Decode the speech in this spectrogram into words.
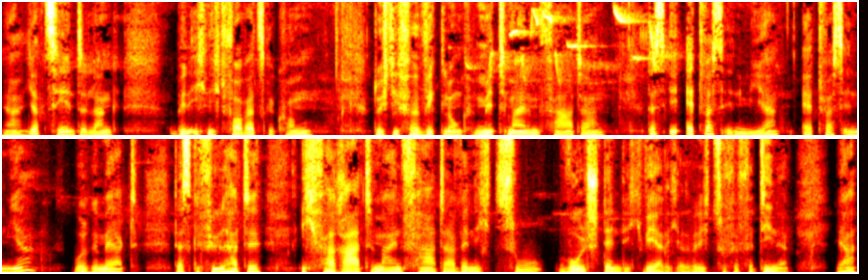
Ja, jahrzehntelang bin ich nicht vorwärts gekommen durch die Verwicklung mit meinem Vater, dass etwas in mir, etwas in mir, wohlgemerkt, das Gefühl hatte, ich verrate meinen Vater, wenn ich zu wohlständig werde, also wenn ich zu viel verdiene. Ja,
